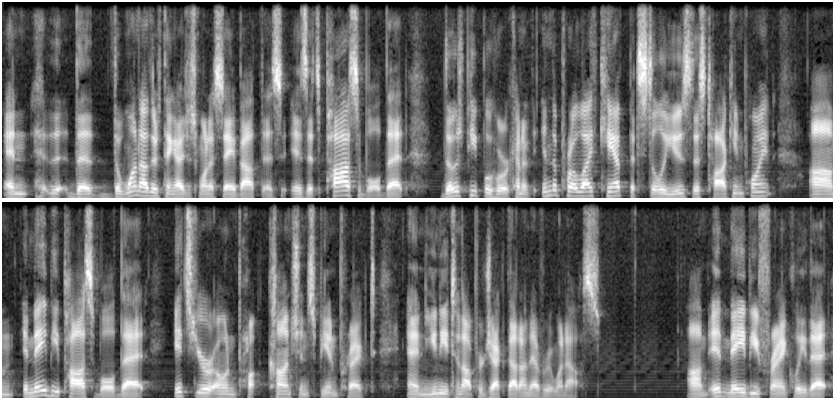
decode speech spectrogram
And the, the, one other thing I just want to say about this is it's possible that those people who are kind of in the pro life camp but still use this talking point, um, it may be possible that it's your own pro- conscience being pricked and you need to not project that on everyone else. Um, it may be, frankly, that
